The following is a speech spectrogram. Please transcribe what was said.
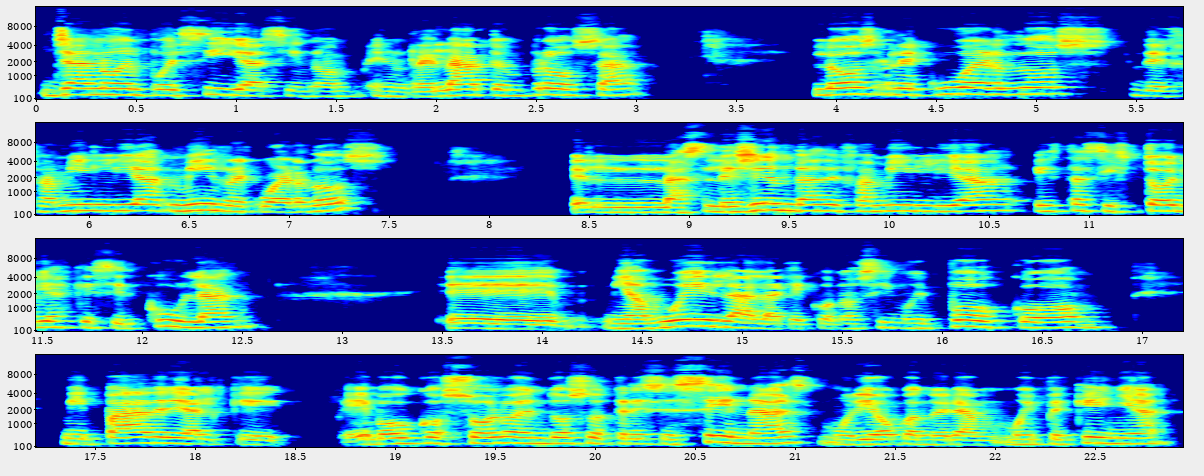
ya no en poesía, sino en relato, en prosa, los recuerdos de familia, mis recuerdos, las leyendas de familia, estas historias que circulan, eh, mi abuela, a la que conocí muy poco, mi padre, al que evoco solo en dos o tres escenas, murió cuando era muy pequeña,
